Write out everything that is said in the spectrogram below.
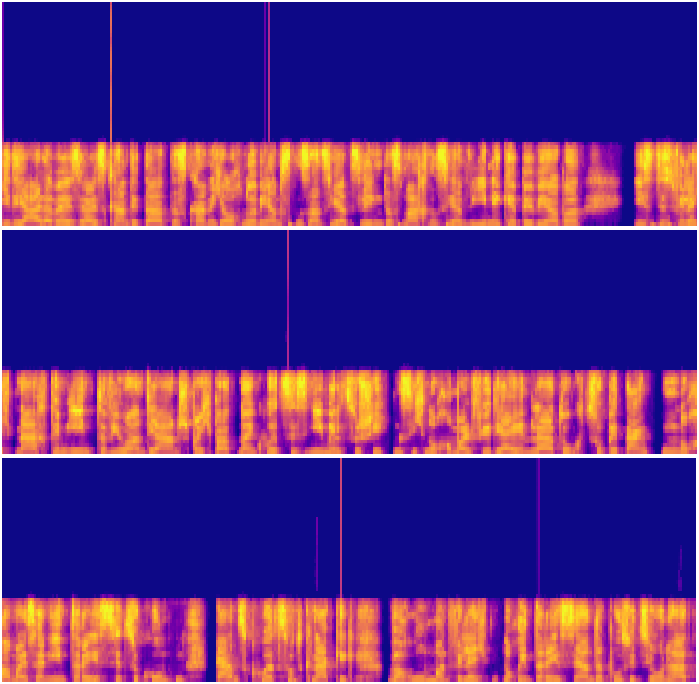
Idealerweise als Kandidat, das kann ich auch nur wärmstens ans Herz legen, das machen sehr wenige Bewerber, ist es vielleicht nach dem Interview an die Ansprechpartner ein kurzes E-Mail zu schicken, sich noch einmal für die Einladung zu bedanken, noch einmal sein Interesse zu kunden, ganz kurz und knackig, warum man vielleicht noch Interesse an der Position hat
